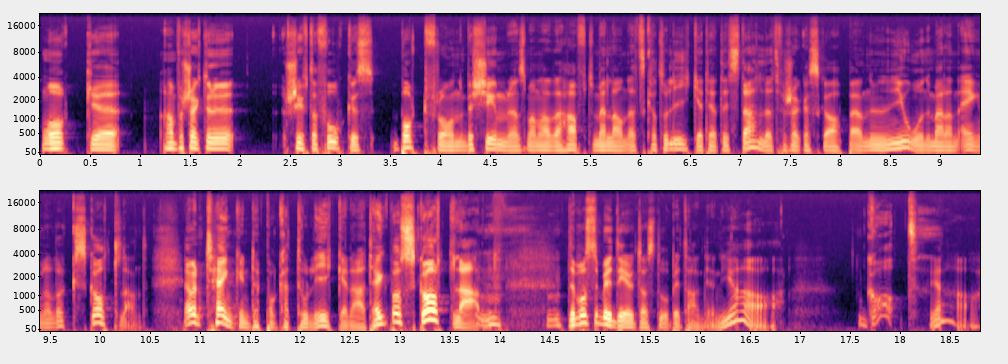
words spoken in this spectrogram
Och eh, han försökte nu skifta fokus bort från bekymren som han hade haft med landets katoliker till att istället försöka skapa en union mellan England och Skottland. Ja men tänk inte på katolikerna, tänk på Skottland! Det måste bli del av Storbritannien, ja, Gott! ja.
